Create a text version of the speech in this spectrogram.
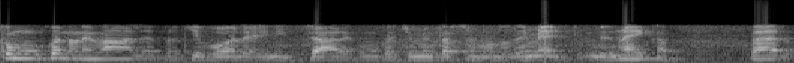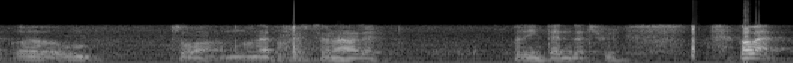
comunque non è male per chi vuole iniziare comunque a cimentarsi nel mondo del make up per uh, un, insomma non è professionale per intenderci. Vabbè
